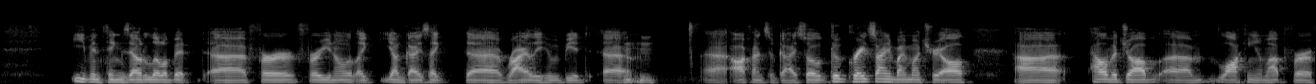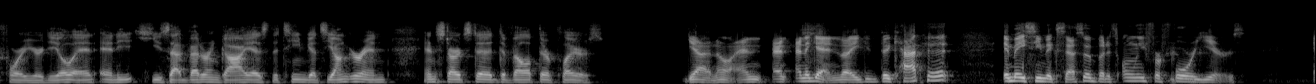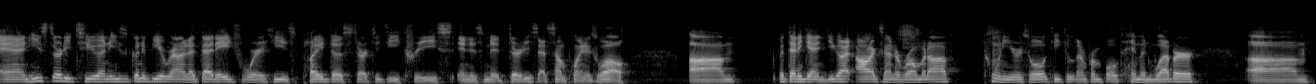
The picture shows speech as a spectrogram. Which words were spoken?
even things out a little bit uh, for for you know like young guys like uh, Rielly who would be a, um, mm-hmm uh, offensive guy. So good, great signing by Montreal. Uh, hell of a job um, locking him up for a four-year deal, and and he, he's that veteran guy as the team gets younger and and starts to develop their players. Yeah, no, and and and again, like the cap hit, it may seem excessive, but it's only for four years. And he's 32, and he's going to be around at that age where his play does start to decrease in his mid 30s at some point as well. Um, but then again, you got Alexander Romanov, 20 years old. He could learn from both him and Weber. Um,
